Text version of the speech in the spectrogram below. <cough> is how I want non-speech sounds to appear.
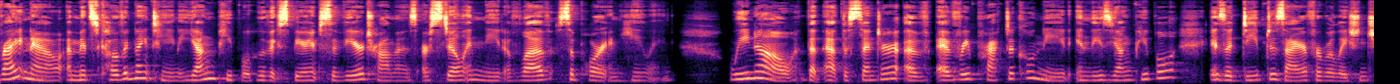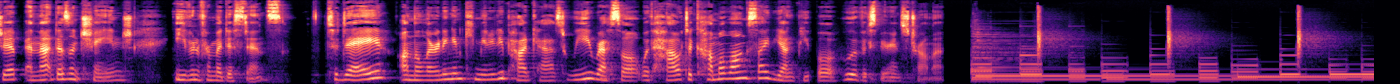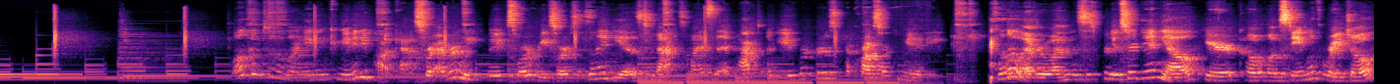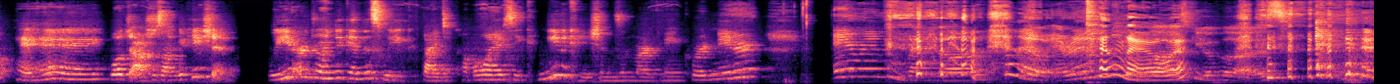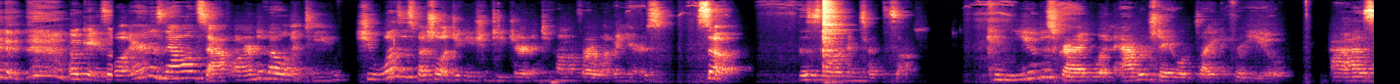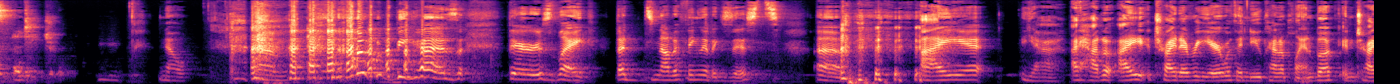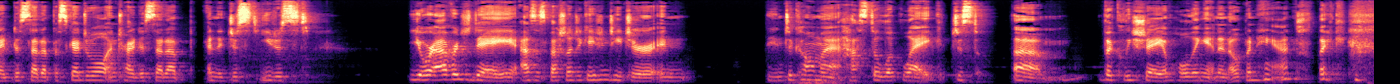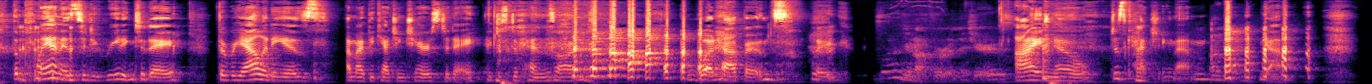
Right now, amidst COVID 19, young people who have experienced severe traumas are still in need of love, support, and healing. We know that at the center of every practical need in these young people is a deep desire for relationship, and that doesn't change even from a distance. Today, on the Learning and Community podcast, we wrestle with how to come alongside young people who have experienced trauma. Learning and Community Podcast, where every week we explore resources and ideas to maximize the impact of youth workers across our community. Hello, everyone. This is producer Danielle here, co hosting with Rachel. Hey, hey. While Josh is on vacation. We are joined again this week by Tacoma YFC Communications and Marketing Coordinator, Erin Randall. <laughs> Hello, Erin. Hello. Applause, cue applause. okay, so while Erin is now on staff on our development team, she was a special education teacher in Tacoma for 11 years. So, this is how we're going to start this off. Can you describe what an average day looked like for you as a teacher? No. Um, <laughs> because there's like, that's not a thing that exists. Um, <laughs> I, yeah, I had, a, I tried every year with a new kind of plan book and tried to set up a schedule and tried to set up, and it just, you just, your average day as a special education teacher in, in Tacoma has to look like just, um, the cliche of holding it in an open hand. <laughs> Like the plan is to do <laughs> reading today. The reality is I might be catching chairs today. It just depends on <laughs> what happens. Like As long as you're not throwing the chairs. I know, just catching them. Okay. Yeah.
